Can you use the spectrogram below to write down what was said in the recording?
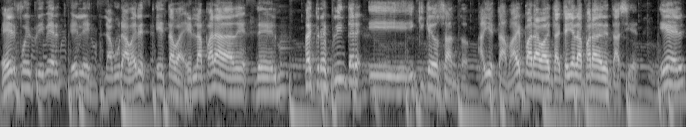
Él fue el primer, él laburaba, él est- estaba en la parada de- del maestro Splinter y, y Quique Dos Santos. Ahí estaba, ahí paraba, tenía la parada de Tassier. Y él,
